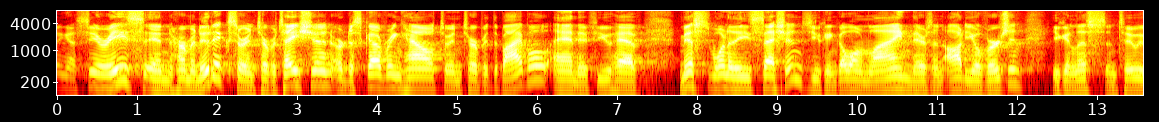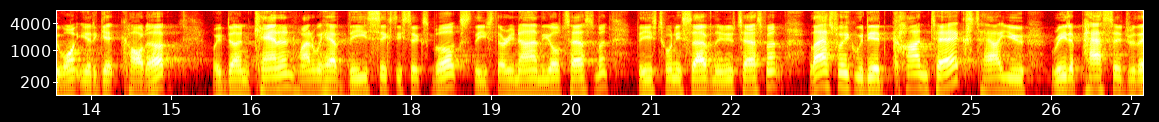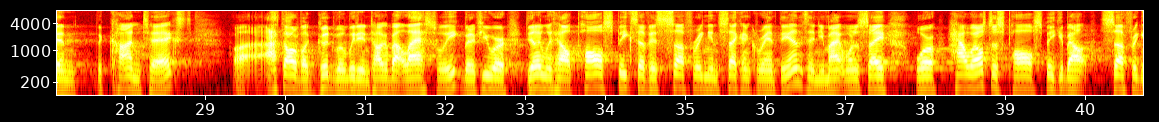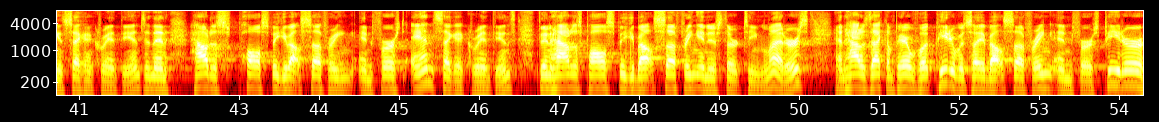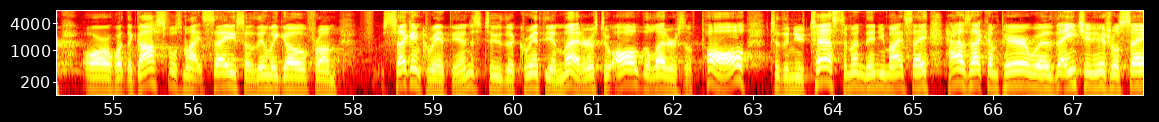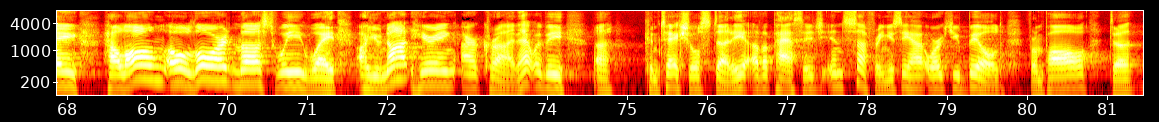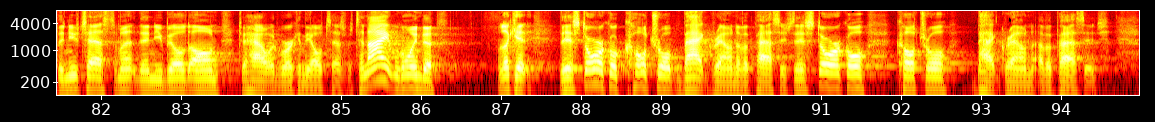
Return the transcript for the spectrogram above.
doing a series in hermeneutics or interpretation or discovering how to interpret the Bible. And if you have missed one of these sessions, you can go online. There's an audio version you can listen to. We want you to get caught up. We've done canon. Why do we have these 66 books, these 39 the Old Testament, these 27 the New Testament? Last week we did context, how you read a passage within the context. Uh, I thought of a good one we didn't talk about last week, but if you were dealing with how Paul speaks of his suffering in 2 Corinthians, and you might want to say, well, how else does Paul speak about suffering in 2 Corinthians? And then how does Paul speak about suffering in 1st and 2 Corinthians? Then how does Paul speak about suffering in his 13 letters? And how does that compare with what Peter would say about suffering in 1 Peter or what the Gospels might say? So then we go from Second Corinthians to the Corinthian letters, to all the letters of Paul, to the New Testament, then you might say, how does that compare with ancient Israel saying, How long, O Lord, must we wait? Are you not hearing our cry? That would be a contextual study of a passage in suffering. You see how it works? You build from Paul to the New Testament, then you build on to how it would work in the Old Testament. Tonight, we're going to look at the historical cultural background of a passage, the historical cultural background of a passage.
